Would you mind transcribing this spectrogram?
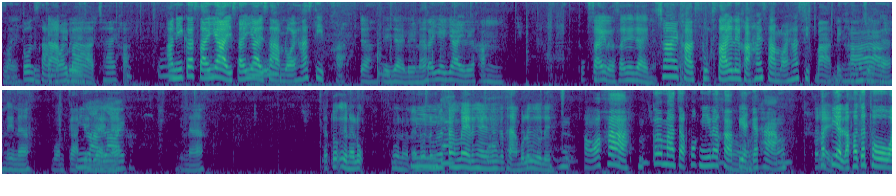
สสวอยงต้น เป็นกราบเลย 300 บาทใช่ค่ะ อันนี้ก็ไซส์ใหญ่ไซส์ใหญ่ 350 ค่ะ จ้ะใหญ่ๆเลยนะไซส์ใหญ่ ๆ เลยค่ะ อืมทุ กไซส์เลยไซส์ใหญ่ๆเนี่ยใช่ค่ะ ทุกไซส์เลยค่ะ ให้ 350 บาทเลยค่ะท่านผู้ชมคะนี่นะบอลกราบมีใหหลายญ่ๆลานะยค่ะ นี่นะ แล้วตัวอื่นนะลูกนู่นนู่นไอ้นู่นมีนู่นตั้งแม่หรือไงงั้นกระถางเบลอเลย อ๋อค่ะ ก็มาจากพวกนี้เลยค่ะ อ๋อ เปลี่ยนกระถาง เท่าไหถ้าร่เปลี่ยนแล้วเขาจะโทรไว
